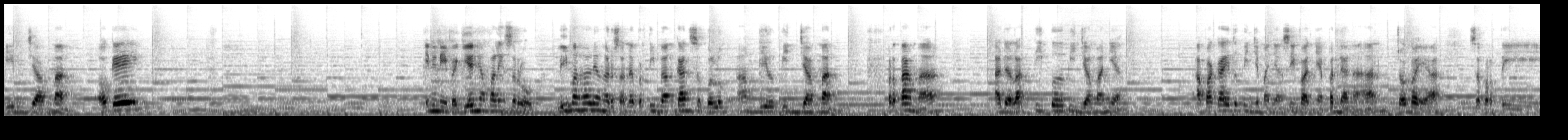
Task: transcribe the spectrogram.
pinjaman. Oke? Ini nih bagian yang paling seru. 5 hal yang harus Anda pertimbangkan sebelum ambil pinjaman. Pertama adalah tipe pinjamannya. Apakah itu pinjaman yang sifatnya pendanaan? Contoh ya, seperti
